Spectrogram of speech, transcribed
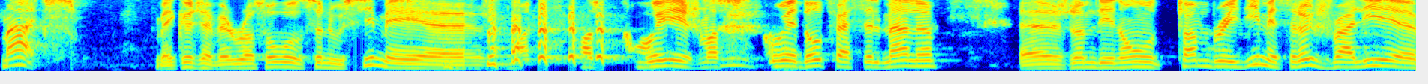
Max? Ben écoute, j'avais Russell Wilson aussi, mais euh, je m'en suis trouvé, d'autres facilement. Là. Euh, je donne des noms Tom Brady, mais c'est là que je vais aller euh,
